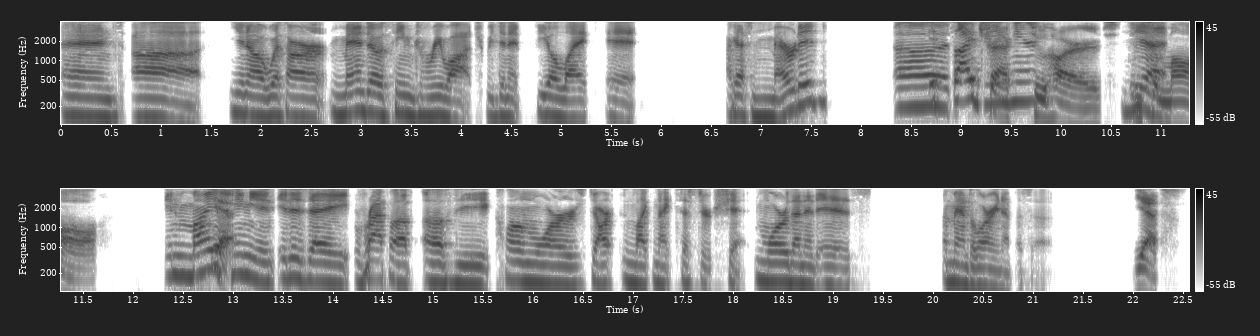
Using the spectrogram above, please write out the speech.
And uh, you know, with our Mando themed rewatch, we didn't feel like it. I guess merited. Uh, it sidetracks too hard into Yeah. Maul. in my Yeah. opinion, it is a wrap up of the Clone Wars Dark like Night Sister shit more than it is a Mandalorian episode. Yes.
